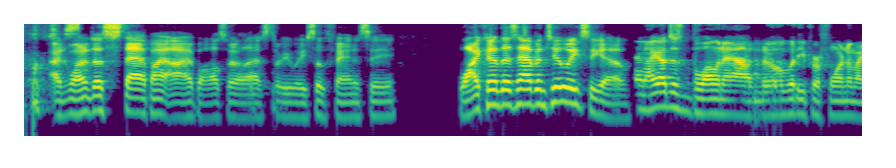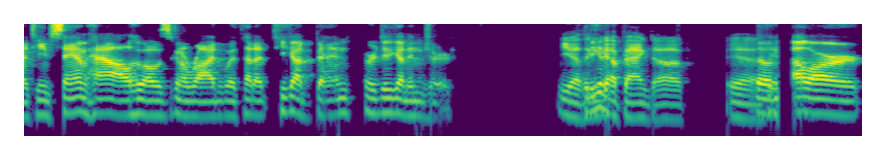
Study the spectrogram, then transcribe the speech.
I wanted to stab my eyeballs for the last three weeks of fantasy. Why couldn't this happen two weeks ago? and I got just blown out. Nobody performed on my team. Sam Howell, who I was gonna ride with, had a he got bent or did he got injured? Yeah, I think he he got banged up. Yeah. So now our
